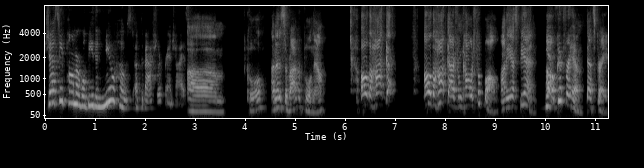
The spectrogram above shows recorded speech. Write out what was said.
Jesse Palmer will be the new host of the Bachelor franchise. Um, cool. I'm in a survivor pool now. Oh, the hot guy. Oh, the hot guy from college football on ESPN. Oh, good for him. That's great.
